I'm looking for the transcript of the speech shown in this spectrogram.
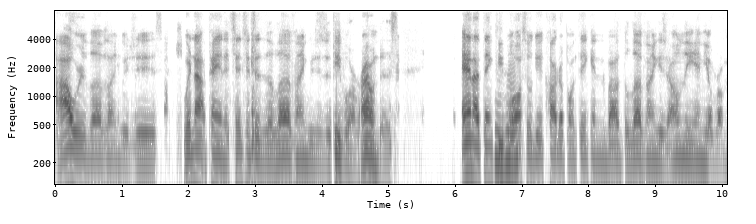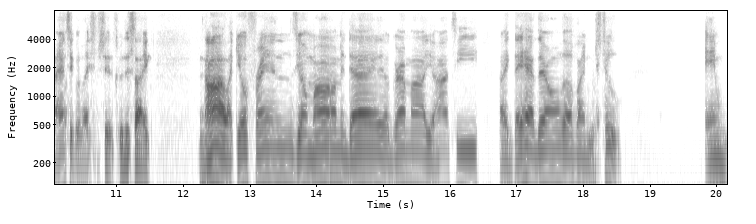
our love language is, we're not paying attention to the love languages of people around us. And I think people Mhm. also get caught up on thinking about the love language only in your romantic relationships, but it's like, nah, like your friends, your mom and dad, your grandma, your auntie, like they have their own love language too. And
